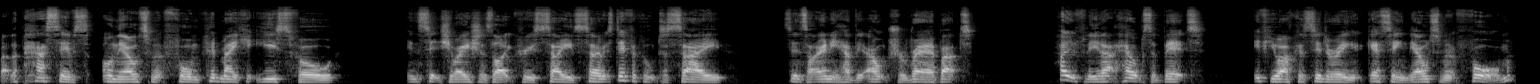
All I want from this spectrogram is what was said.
but the passives on the ultimate form could make it useful in situations like Crusade, so it's difficult to say since I only have the ultra rare, but hopefully that helps a bit if you are considering getting the ultimate form.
